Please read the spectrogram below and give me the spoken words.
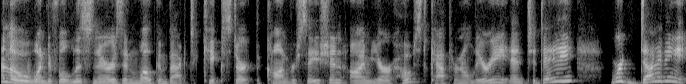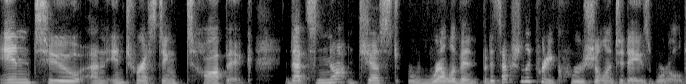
Hello, wonderful listeners, and welcome back to Kickstart the Conversation. I'm your host, Catharine O'Leary, and today we're diving into an interesting topic that's not just relevant, but it's actually pretty crucial in today's world.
